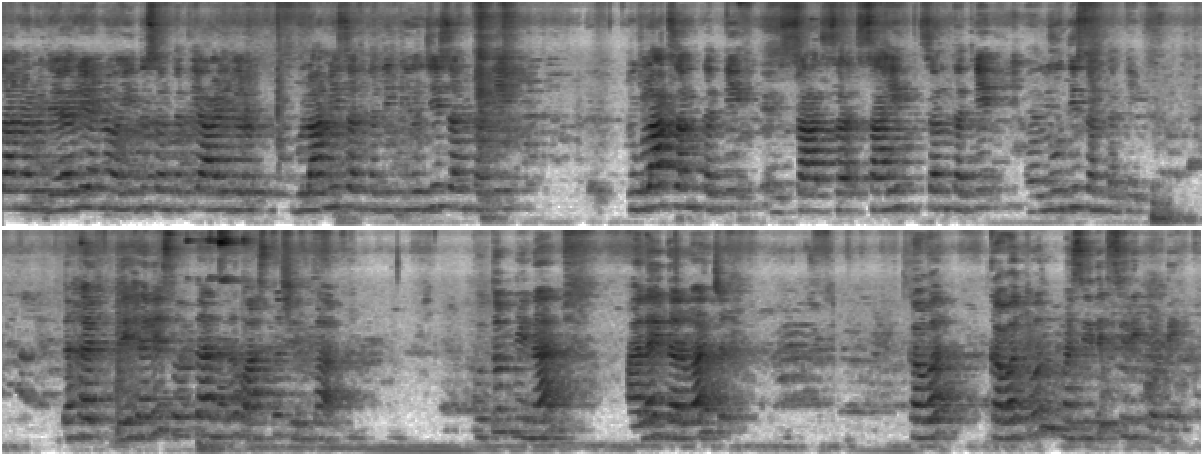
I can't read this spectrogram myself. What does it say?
ಸುಲ್ತಾನರು ದೆಹಲಿಯನ್ನು ಐದು ಸಂತತಿ ಆಳಿದರು. ಗುಲಾಮಿ ಸಂತತಿ ಖಿಲ್ಜಿ ಸಂತತಿ, ತುಗ್ಲಾಕ್ ಸಂತತಿ ಸಾಹಿಬ್ ಸಂತತಿ, ಲೂದಿ ಸಂತತಿ. ದಹ- ದೆಹಲಿ ಸುಲ್ತಾನರ ವಾಸ್ತುಶಿಲ್ಪ. ಕುತುಬ್ ಮಿನಾರ್ ಅಲೈ ದರ್ವಾಜ್ ಕವತ್ ಕವತೂನ್ ಮಸೀದಿ ಸಿರಿಕೋಟೆ.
